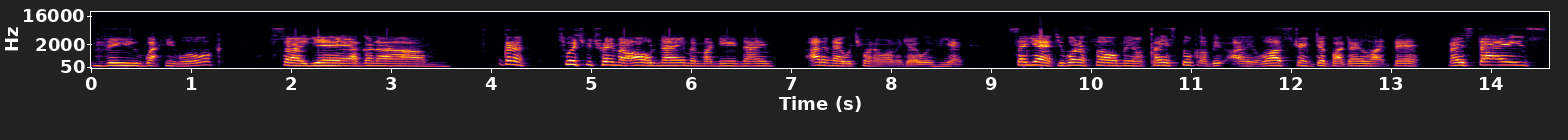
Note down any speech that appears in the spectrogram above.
the Wacky Walk. So yeah, I'm gonna um, I'm gonna switch between my old name and my new name. I don't know which one I want to go with yet. So yeah, if you want to follow me on Facebook, I'll be I live stream Dead by Daylight there most days.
